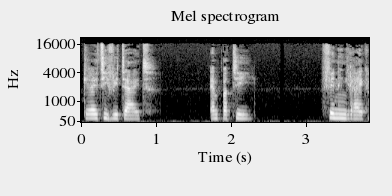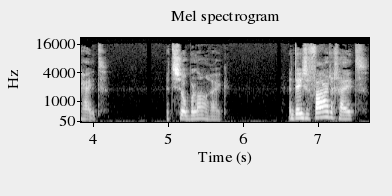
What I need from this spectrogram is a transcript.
creativiteit, empathie, vindingrijkheid. Het is zo belangrijk. En deze vaardigheid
